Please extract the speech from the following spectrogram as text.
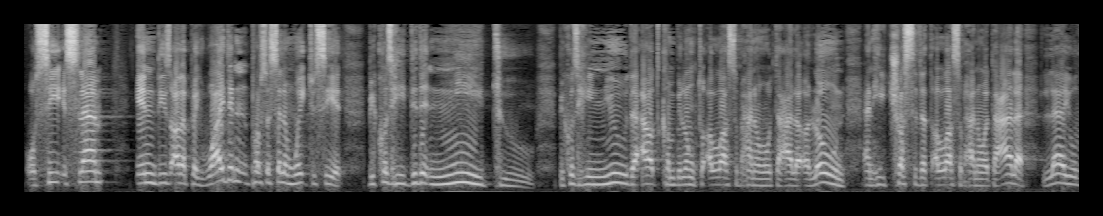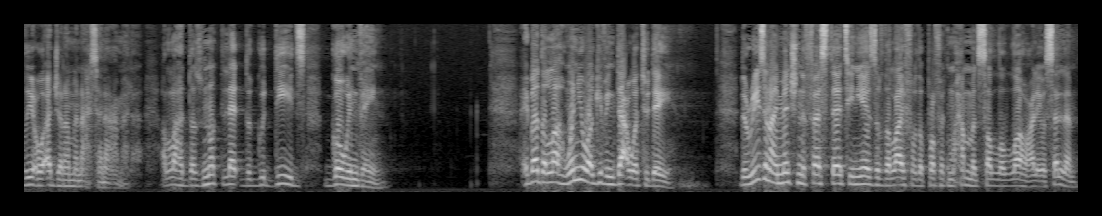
or see Islam in these other places. Why didn't Prophet ﷺ wait to see it? Because he didn't need to. Because he knew the outcome belonged to Allah subhanahu wa ta'ala alone. And he trusted that Allah subhanahu wa ta'ala لا يضيع أجر من أحسن عملا. Allah does not let the good deeds go in vain. Ibadallah, when you are giving da'wah today, the reason I mention the first 13 years of the life of the Prophet Muhammad sallallahu alaihi wasallam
